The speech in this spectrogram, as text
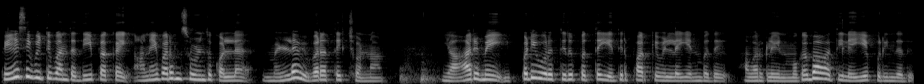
பேசிவிட்டு வந்த தீபக்கை அனைவரும் சூழ்ந்து கொள்ள மெல்ல விவரத்தை சொன்னான். யாருமே இப்படி ஒரு திருப்பத்தை எதிர்பார்க்கவில்லை என்பது அவர்களின் முகபாவத்திலேயே புரிந்தது.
